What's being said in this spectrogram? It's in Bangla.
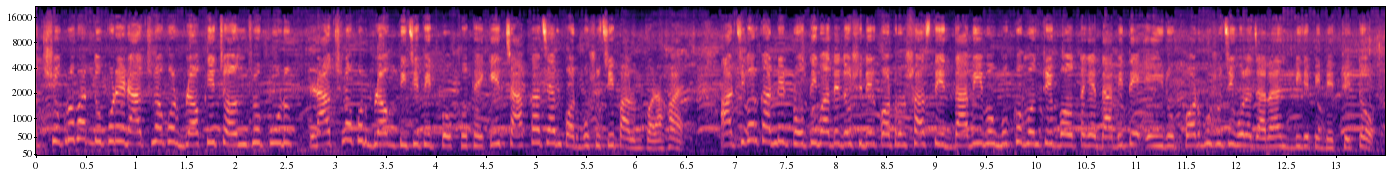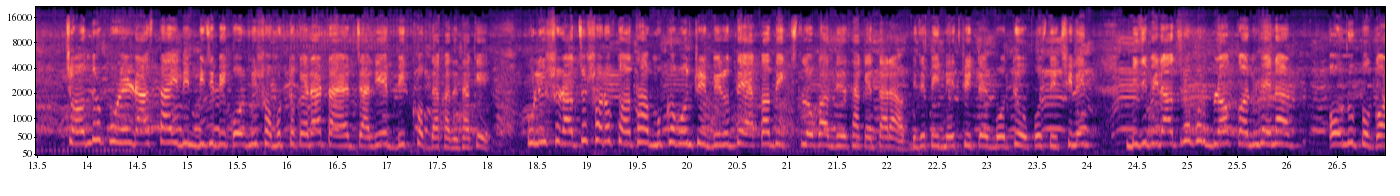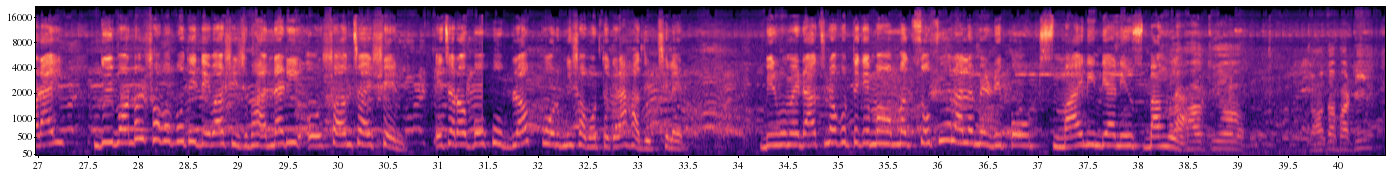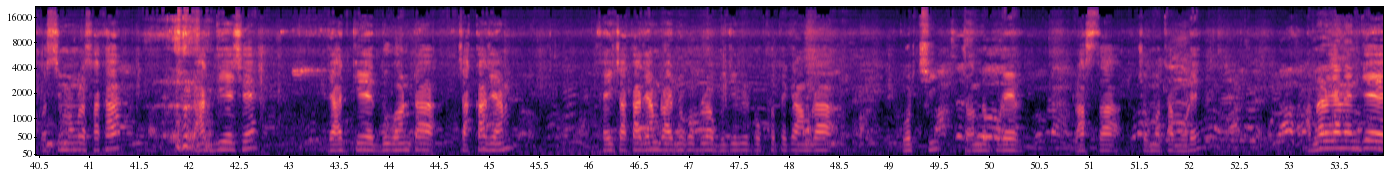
আজ শুক্রবার দুপুরে রাজনগর ব্লকে চন্দ্রপুর, রাজনগর ব্লক বিজেপির পক্ষ থেকে চাকা জ্যাম কর্মসূচি পালন করা হয়। আর্জিকর কাণ্ডের প্রতিবাদে দোষীদের কঠোর শাস্তির দাবি এবং মুখ্যমন্ত্রী পদত্যাগের দাবিতে এই রূপ কর্মসূচি বলে জানান বিজেপির নেতৃত্ব। চন্দ্রপুরের রাস্তায় এদিন বিজেপি কর্মী সমর্থকেরা টায়ার জ্বালিয়ে বিক্ষোভ দেখাতে থাকে। পুলিশ, রাজ্য সড়ক তথা মুখ্যমন্ত্রীর বিরুদ্ধে একাধিক স্লোগান দিতে থাকে তারা। বিজেপির নেতৃত্বের মধ্যে উপস্থিত ছিলেন BJP Rajnagar block convener Anup Garai, দুই মণ্ডল সভাপতি দেবাশিস ভান্ডারী ও সঞ্চয় সেন। এছাড়াও বহু ব্লক কর্মী সমর্থকেরা হাজির ছিলেন। বীরভূমের রাজনগর থেকে মোহাম্মদ সফিউল আলমের report smile India news Bangla. Bharatiya Janata Party Paschimbanga শাখা ডাক দিয়েছে যে আজকে দু ঘণ্টা চাক্কা জ্যাম। সেই চাক্কা জ্যাম রাজনগর ব্লক বিজেপির পক্ষ থেকে আমরা করছি। চন্দ্রপুরের রাস্তা চৌমাথা মোড়ে। আপনারা জানেন যে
